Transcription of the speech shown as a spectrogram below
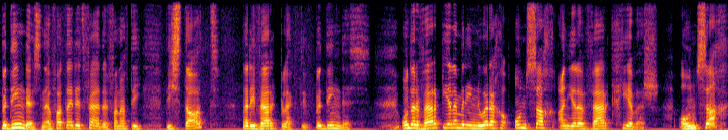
Bediendes, nou vat hy dit verder vanaf die die staat na die werkplek toe. Bediendes. Onderwerp julle met die nodige onsag aan julle werkgewers. Onsag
